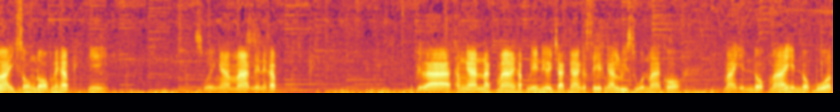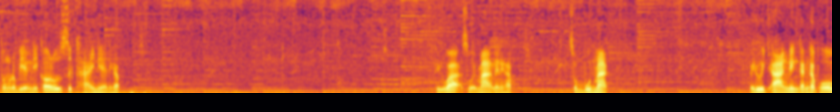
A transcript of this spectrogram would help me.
มาอีก 2 ดอกนะครับ นี่ สวยงามมากเลยนะครับ เวลาทำงานหนักมาครับเหนื่อยๆจากงานเกษตรงานลุยสวนมาก็มาเห็นดอกไม้เห็นดอกบัวตรงระเบียงนี้ก็รู้สึกหายเหนื่อยนะครับ ถือว่าสวยมากเลยนะครับ สมบูรณ์มาก ไปดูอีกอ่างหนึ่งกันครับผม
